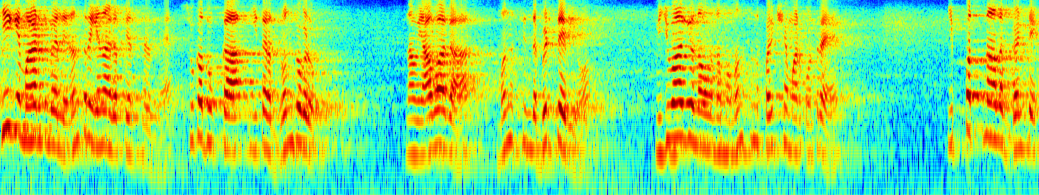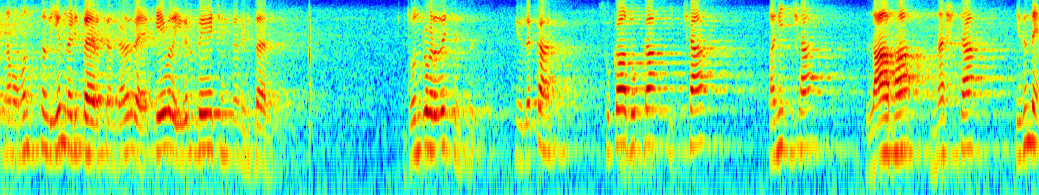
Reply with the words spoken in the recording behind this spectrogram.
ಹೀಗೆ ಮಾಡಿದ ಮೇಲೆ ನಂತರ ಏನಾಗುತ್ತೆ ಅಂತ ಹೇಳಿದ್ರೆ ಸುಖ, ದುಃಖ ಈ ಥರ ದ್ವಂದ್ವಗಳು ನಾವು ಯಾವಾಗ ಮನಸ್ಸಿಂದ ಬಿಡ್ತೇವೆಯೋ, ನಿಜವಾಗಿಯೂ ನಾವು ನಮ್ಮ ಮನಸ್ಸನ್ನು ಪರೀಕ್ಷೆ ಮಾಡಿಕೊಂಡ್ರೆ ಇಪ್ಪತ್ನಾಲ್ಕು ಗಂಟೆ ನಮ್ಮ ಮನಸ್ಸಿನಲ್ಲಿ ಏನು ನಡೀತಾ ಇರುತ್ತೆ ಅಂತ ಹೇಳಿದ್ರೆ ಕೇವಲ ಇದರದೇ ಚಿಂತನೆ ನಡೀತಾ ಇರುತ್ತೆ. ದ್ವಂದ್ವಗಳದೇ ಚಿಂತನೆ. ನೀವು ಲೆಕ್ಕ ಹಾಕಿ. ಸುಖ, ದುಃಖ, ಇಚ್ಛಾ, ಅನಿಚ್ಛ, ಲಾಭ, ನಷ್ಟ, ಇದನ್ನೇ.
